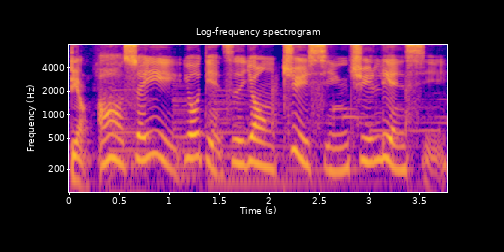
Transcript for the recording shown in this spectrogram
调。哦，所以优点是用句型去练习。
